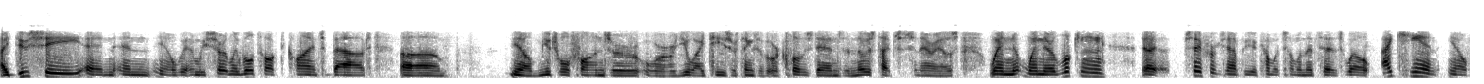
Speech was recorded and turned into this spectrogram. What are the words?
I do see, and and you know, and we certainly will talk to clients about, um, you know, mutual funds or or UITs or things of or closed ends and those types of scenarios when when they're looking. Uh, say, for example, you come with someone that says, "Well, I can't, you know,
